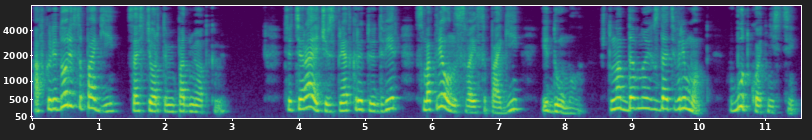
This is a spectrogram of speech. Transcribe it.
а в коридоре сапоги со стертыми подметками. Тетя Рая через приоткрытую дверь смотрела на свои сапоги и думала, что надо давно их сдать в ремонт, в будку отнести,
